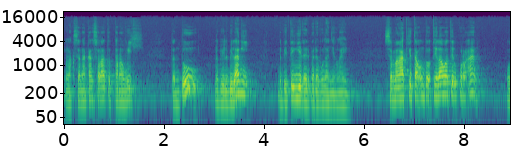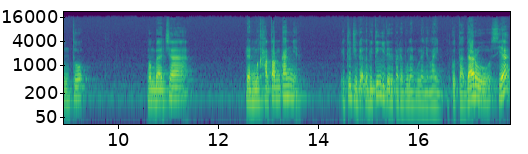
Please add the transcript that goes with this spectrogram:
melaksanakan sholat tarawih tentu lebih-lebih lagi lebih tinggi daripada bulan yang lain. Semangat kita untuk tilawatil Quran untuk membaca dan menghatamkannya itu juga lebih tinggi daripada bulan-bulan yang lain. Ikut tadarus ya,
